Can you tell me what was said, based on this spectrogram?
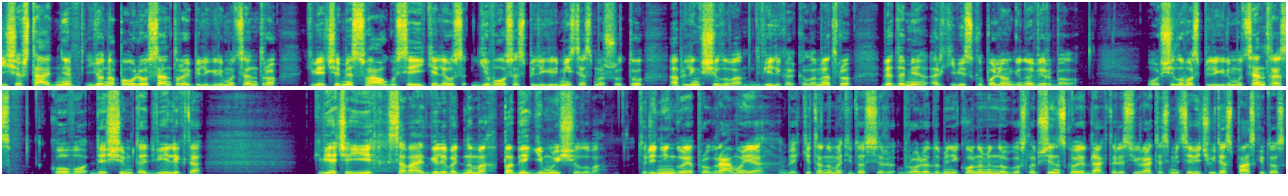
Šį šeštadienį Jono Pauliaus antrojo piligrimų centro kviečiami suaugusieji keliaus gyvosios piligrimystės maršrutu aplink Šiluvą 12 km vedami arkivyskupo Liongino Virbalo. O Šiluvos piligrimų centras kovo 10-12 kviečia į savaitgalį vadinamą pabėgimų į Šiluvą. Turiningoje programoje, be kita numatytos ir brolio Dominikono Mindaugos Lapšinsko ir daktarės Juratės Micevičiūtės paskaitos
